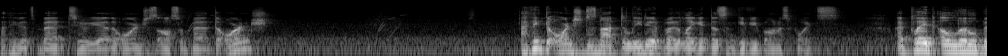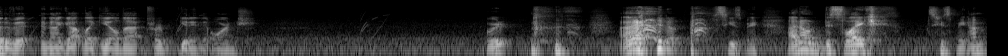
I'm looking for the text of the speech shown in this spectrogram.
I think that's bad too. Yeah, the orange is also bad. The orange I think the orange does not delete it, but like it doesn't give you bonus points. I played a little bit of it, and I got like yelled at for getting the orange. Where? I, don't. Excuse me. I don't dislike. Excuse me. I'm.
